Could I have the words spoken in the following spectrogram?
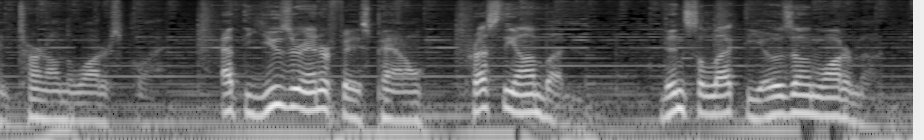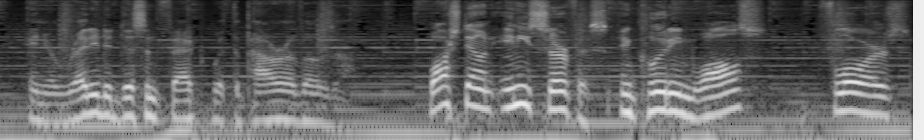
and turn on the water supply. At the user interface panel, press the on button, then select the ozone water mode, and you're ready to disinfect with the power of ozone. Wash down any surface, including walls, floors,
